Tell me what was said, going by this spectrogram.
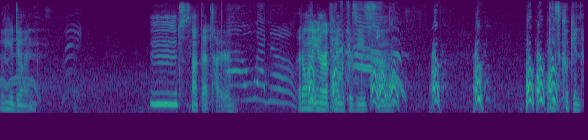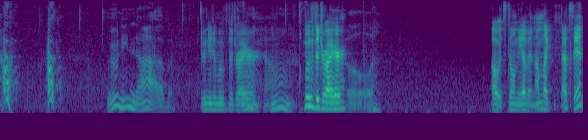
What are you doing? Hmm, she's not that tired. I don't want to interrupt him because he's um, he's cooking. Uni knob. Do we need to move the dryer? No. Mm. Move the dryer. Oh. Oh, it's still in the oven. I'm like, that's it?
